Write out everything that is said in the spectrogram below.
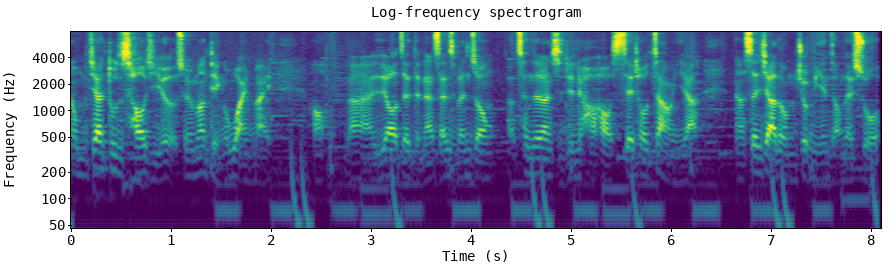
那我们现在肚子超级饿，所以我们要点个外卖。好，那要再等待三十分钟，那趁这段时间就好好 settle down 一下。那剩下的我们就明天早上再说。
